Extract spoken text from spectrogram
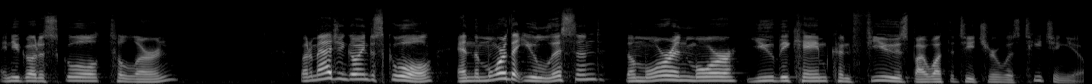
and you go to school to learn. But imagine going to school, and the more that you listened, the more and more you became confused by what the teacher was teaching you.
